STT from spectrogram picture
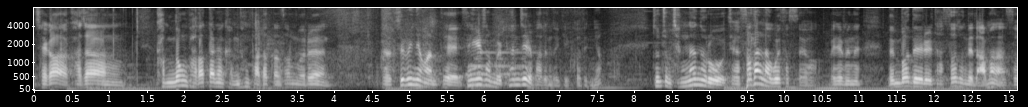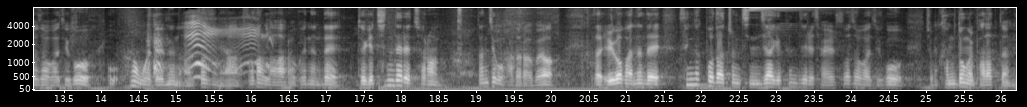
제가 가장 감동받았다면 감동받았던 선물은 그 수빈이 형한테 생일 선물 편지를 받은 적이 있거든요. 전 좀 장난으로 제가 써달라고 했었어요. 왜냐면은 멤버들을 다 써줬는데 나만 안 써줘가지고 어, 형왜 내는 안 써주냐 써달라라고 했는데 되게 친데레처럼 툭 던지고 가더라고요. 그래서 읽어봤는데 생각보다 좀 진지하게 편지를 잘 써줘가지고 좀 감동을 받았던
